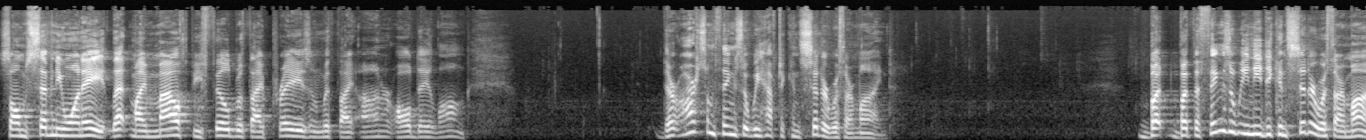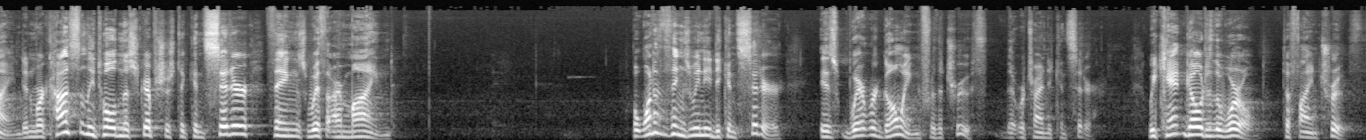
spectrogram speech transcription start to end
Psalm 71, 8 Let my mouth be filled with thy praise and with thy honor all day long. There are some things that we have to consider with our mind. But, but the things that we need to consider with our mind, and we're constantly told in the scriptures to consider things with our mind. But one of the things we need to consider is where we're going for the truth that we're trying to consider. We can't go to the world to find truth.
